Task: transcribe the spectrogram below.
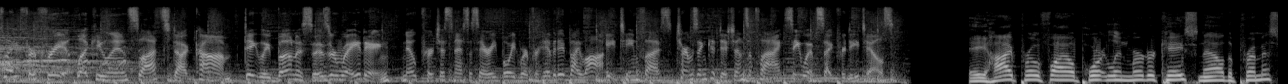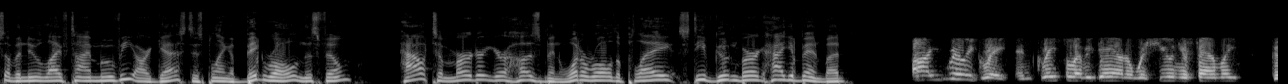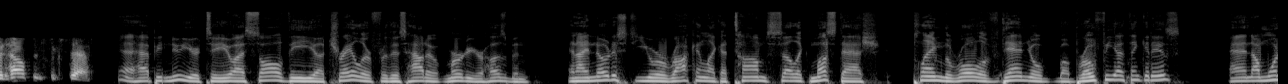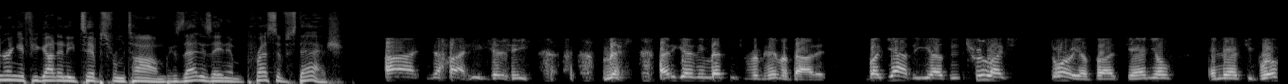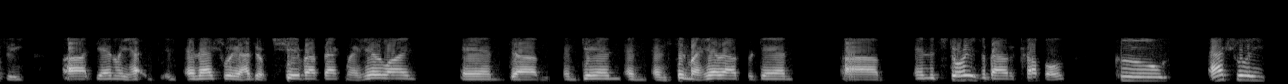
Play for free at LuckyLandSlots.com. Daily bonuses are waiting. No purchase necessary. Void where prohibited by law. 18 plus. Terms and conditions apply. See website for details. A high profile Portland murder case, now the premise of a new Lifetime movie. Our guest is playing a big role in this film. How to Murder Your Husband. What a role to play. Steve Guttenberg, how you been, bud? Uh, really great and grateful every day. and I want to wish you and your family good health and success. Yeah, happy New Year to you. I saw the uh, trailer for this How to Murder Your Husband, and I noticed you were rocking like a Tom Selleck mustache playing the role of Daniel uh, Brophy, I think it is. And I'm wondering if you got any tips from Tom, because that is an impressive stash. Uh, no, I didn't get any. I didn't get any message from him about it. But yeah, the uh, the true life story of uh, Daniel and Nancy Brophy. Uh, had, and actually I had to shave out back my hairline and um, and Dan and and thin my hair out for Dan. Uh, and the story is about a couple who actually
